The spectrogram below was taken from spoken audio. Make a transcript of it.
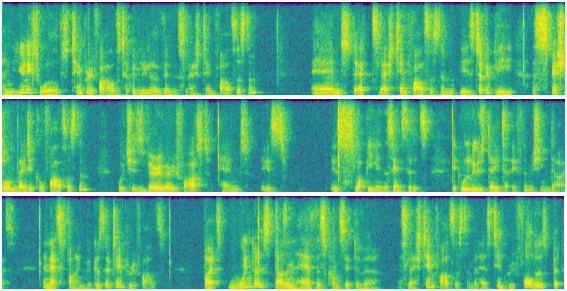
in the Unix world, temporary files typically live in the slash temp file system, and that slash temp file system is typically a special magical file system, which is very, very fast and is, is sloppy in the sense that it's it will lose data if the machine dies. And that's fine because they're temporary files. But Windows doesn't have this concept of a, a slash temp file system. It has temporary folders, but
